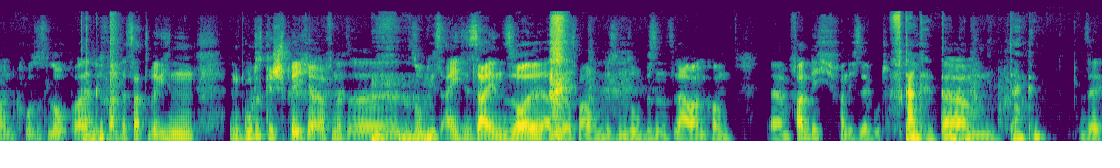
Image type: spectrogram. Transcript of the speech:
Ein großes Lob. Also Danke. ich fand, das hat wirklich ein, ein gutes Gespräch eröffnet, äh, Mhm. so wie es eigentlich sein soll. Also dass man auch ein bisschen so ein bisschen ins Labern kommt. Ähm, fand ich, fand ich sehr gut. Danke, danke, Ähm, danke, sehr,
